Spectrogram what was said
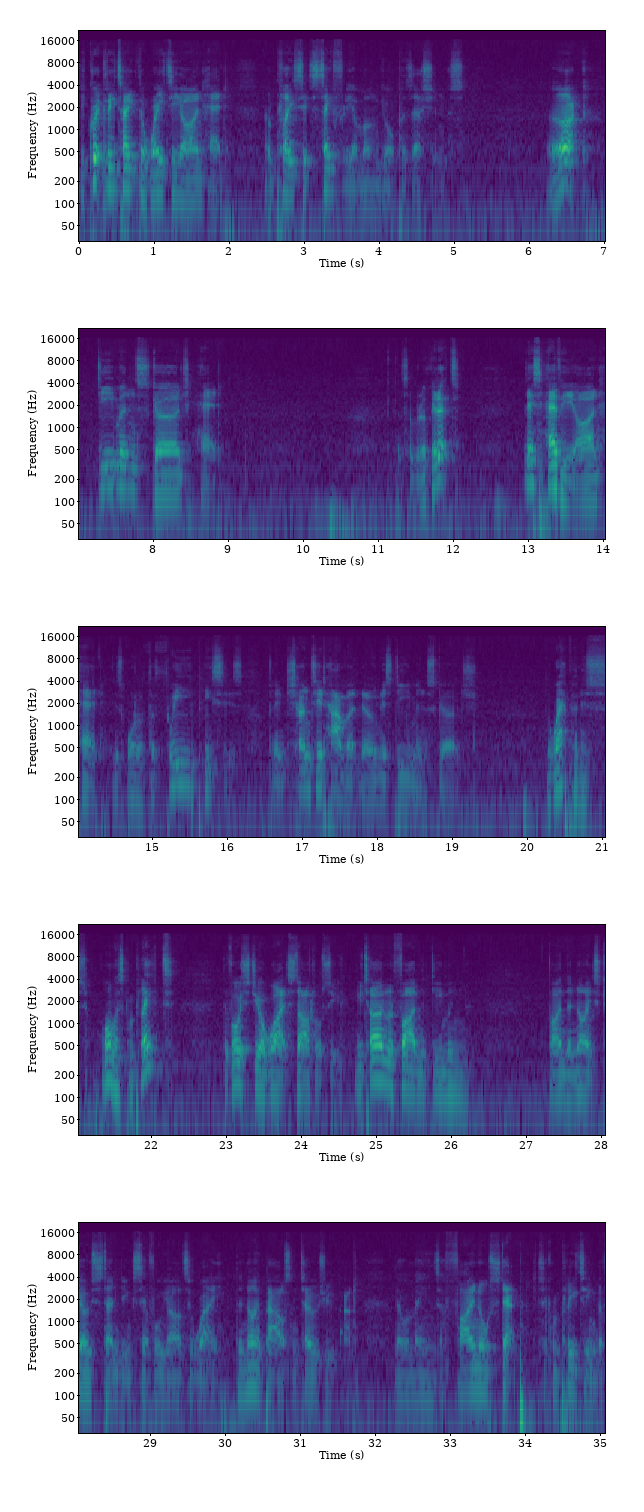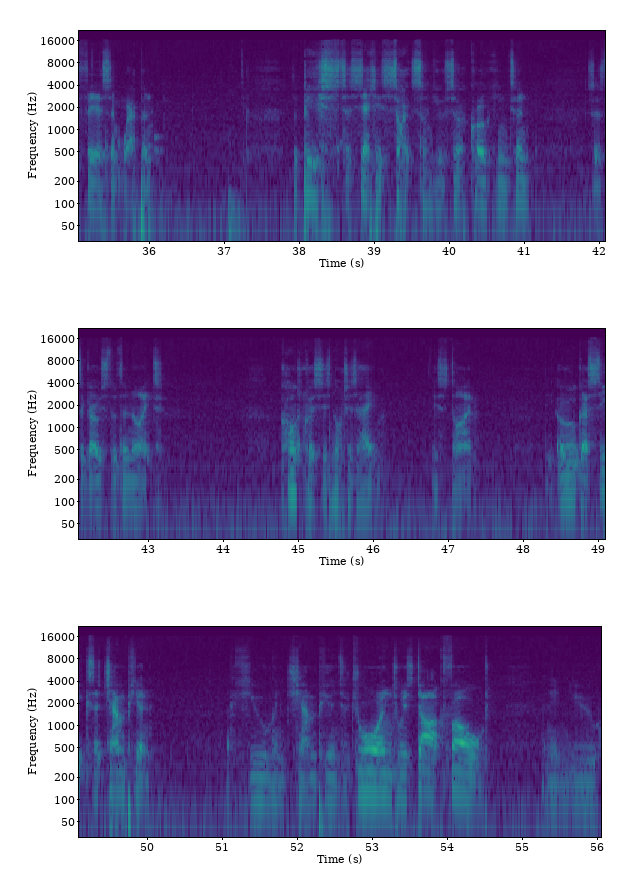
You quickly take the weighty iron head and place it safely among your possessions. Alright, Demon Scourge Head. Let's have a look at it. This heavy iron head is one of the three pieces of an enchanted hammer known as Demon Scourge. The weapon is almost complete. The voice to your right startles you. You turn and find the demon find the knight's ghost standing several yards away. The knight bows and tells you that there remains a final step to completing the fearsome weapon. The beast has set his sights on you, Sir Croakington, says the ghost of the night. Conquest is not his aim, this time. The ogre seeks a champion, a human champion to draw into his dark fold, and in you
